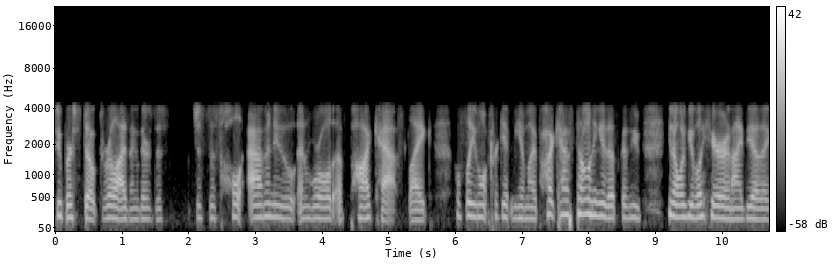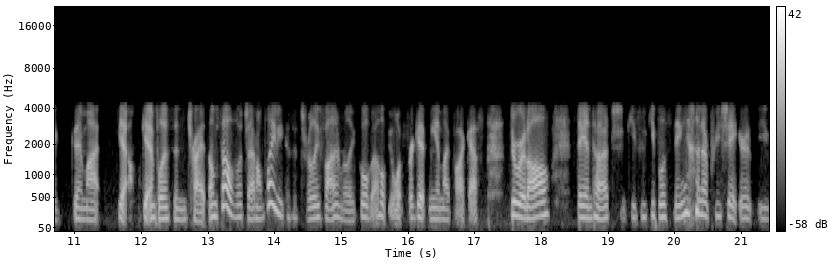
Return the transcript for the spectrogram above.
super stoked, realizing there's this just this whole avenue and world of podcasts. Like, hopefully you won't forget me and my podcast telling you this because you, you know, when people hear an idea, they they might yeah, get influenced and try it themselves, which I don't blame you because it's really fun and really cool. But I hope you won't forget me and my podcast through it all. Stay in touch, keep keep listening, and appreciate your you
